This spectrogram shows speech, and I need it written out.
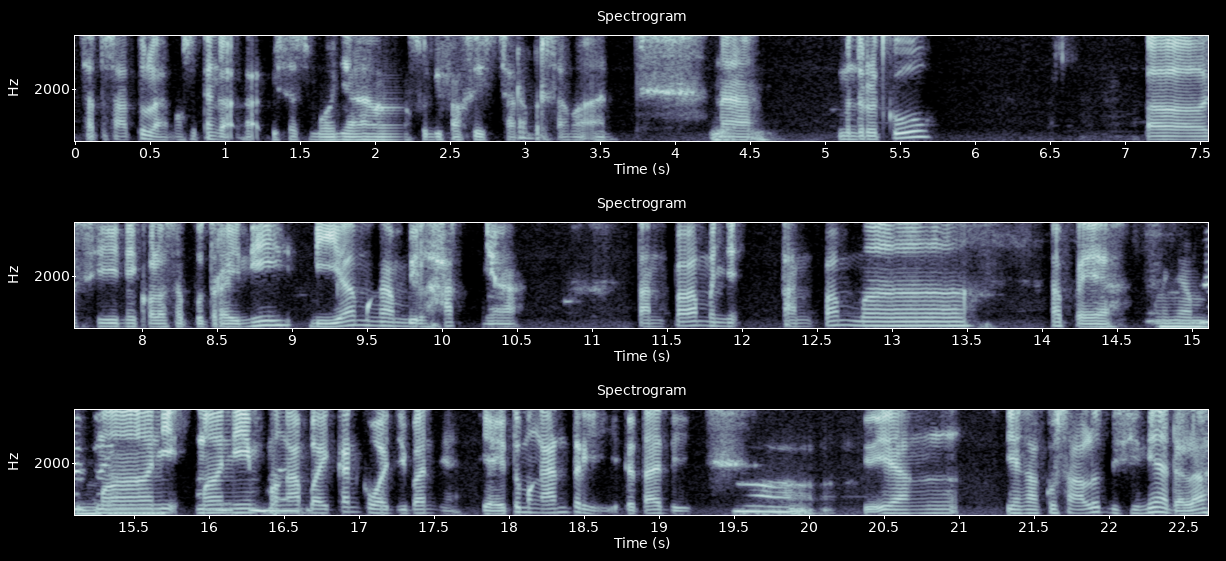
satu-satu lah maksudnya nggak nggak bisa semuanya langsung divaksin secara bersamaan. Nah, menurutku eh, si Nikola Saputra ini dia mengambil haknya tanpa menye- tanpa me, apa ya? Menyambung. menyi- menyi- mengabaikan kewajibannya yaitu mengantri itu tadi. Oh, yang yang aku salut di sini adalah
